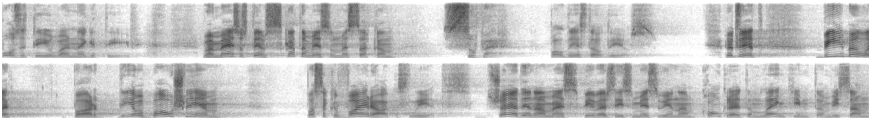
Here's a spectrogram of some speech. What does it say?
pozitīvi vai negatīvi? Vai mēs uz tiem skatāmies un mēs sakām, super, paldies, Tev, Dievs! Redziet, Bībele par Dieva baušļiem pasaka vairākas lietas. Šajā dienā mēs pievērsīsimies vienam konkrētam leņķim, tam visam,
